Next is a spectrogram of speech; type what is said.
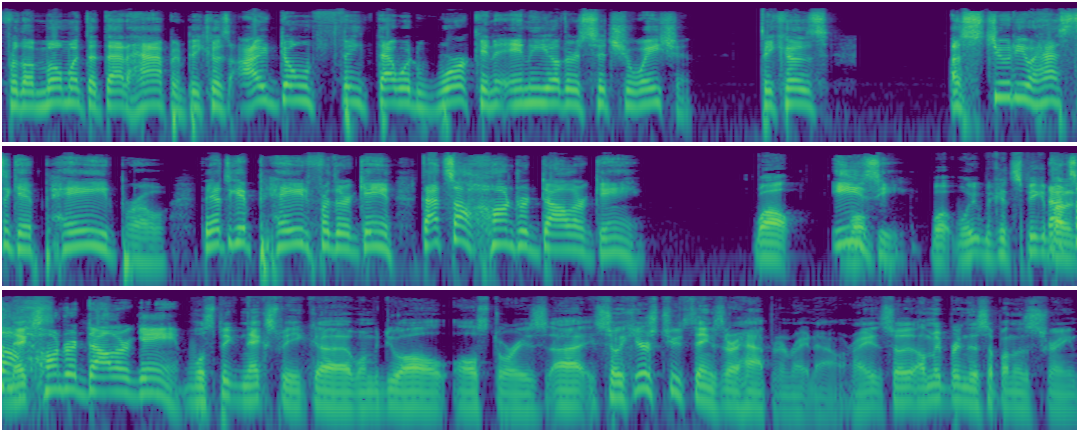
for the moment that that happened because I don't think that would work in any other situation because a studio has to get paid, bro. They have to get paid for their game. That's a hundred dollar game, Well, easy. Well, we, we could speak about That's it a next. hundred dollar game. We'll speak next week uh, when we do all all stories. Uh, so here's two things that are happening right now, right? So let me bring this up on the screen.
